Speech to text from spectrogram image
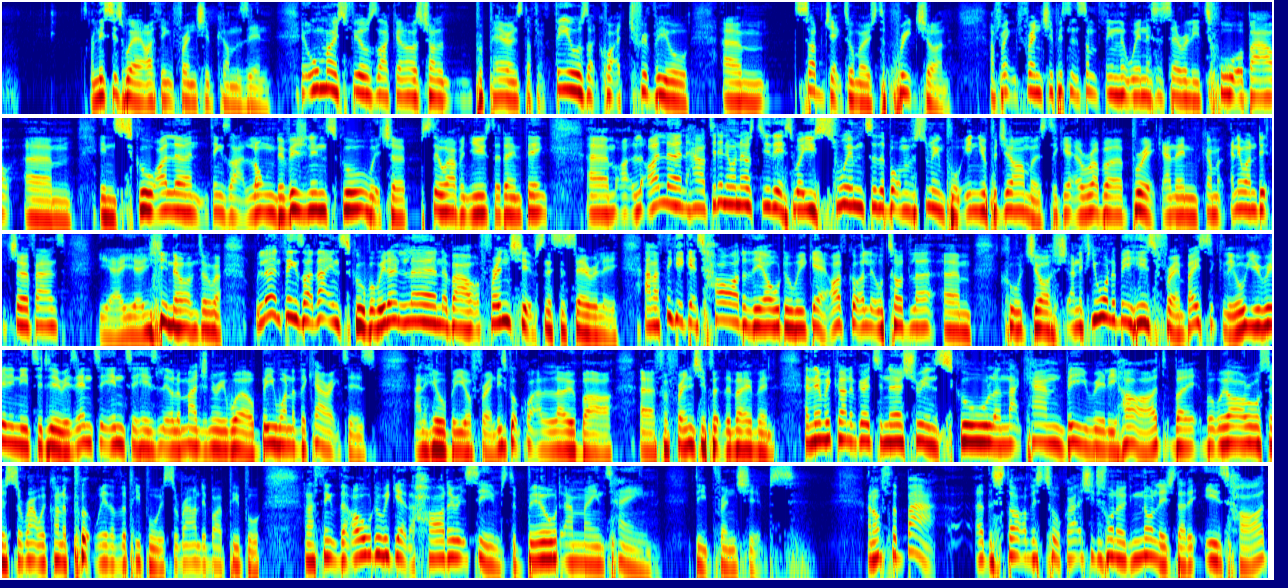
And this is where I think friendship comes in. It almost feels like, and I was trying to prepare and stuff, it feels like quite a trivial um, subject almost to preach on. I think friendship isn't something that we're necessarily taught about um, in school. I learned things like long division in school, which I still haven't used, I don't think. Um, I, I, learned how, did anyone else do this, where you swim to the bottom of a swimming pool in your pajamas to get a rubber brick and then come, anyone do, show of hands? Yeah, yeah, you know what I'm talking about. We learn things like that in school, but we don't learn about friendships necessarily. And I think it gets harder the older we get. I've got a little toddler um, called Josh, and if you want to be his friend, basically all you really need to do is enter into his little imaginary world, be one of the characters, and he'll be your friend. He's got quite a low bar uh, for friendship at the moment. And then we kind of go to nursery and school, and that can be really hard, but, it, but we are also surrounded, we're kind of put with other people, we're surrounded by people. And I think the older we get, the harder it seems to build and maintain deep friendships. And off the bat, at the start of this talk, I actually just want to acknowledge that it is hard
